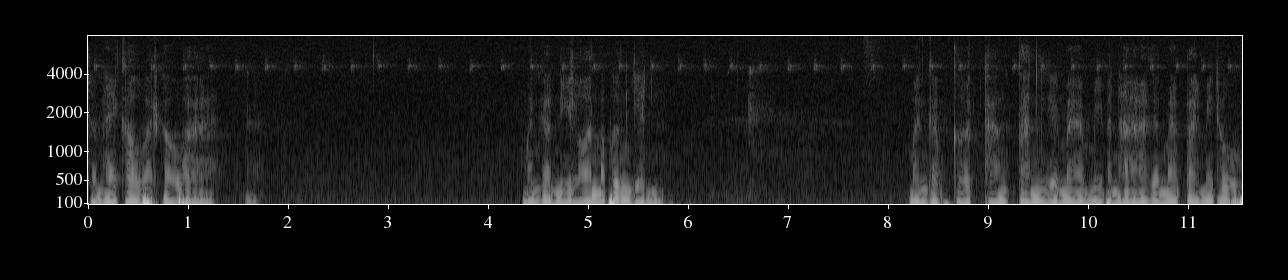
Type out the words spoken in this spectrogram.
จนให้เข้าวัดเข้าวาเหมือนกันหนีร้อนมาพึ่งเย็น เหมือนกับเกิดทางตันขึ้นมามีปัญหาขึ้นมาไปไม่ถูก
